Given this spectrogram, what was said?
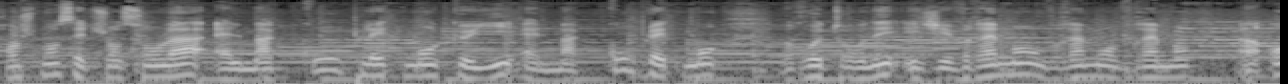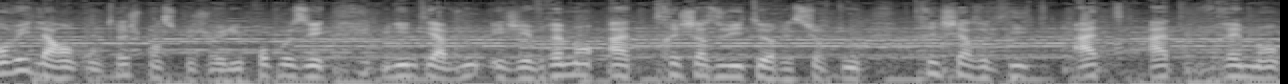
Franchement, cette chanson-là, elle m'a complètement cueilli, elle m'a complètement retourné et j'ai vraiment, vraiment, vraiment euh, envie de la rencontrer. Je pense que je vais lui proposer une interview et j'ai vraiment hâte, très chers auditeurs et surtout très chers auditeurs, hâte, hâte vraiment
